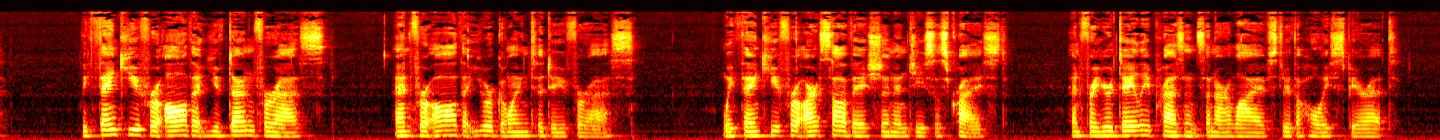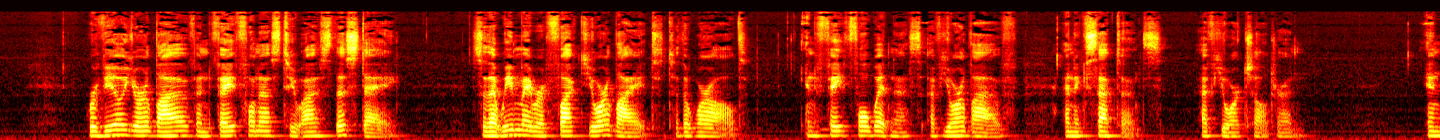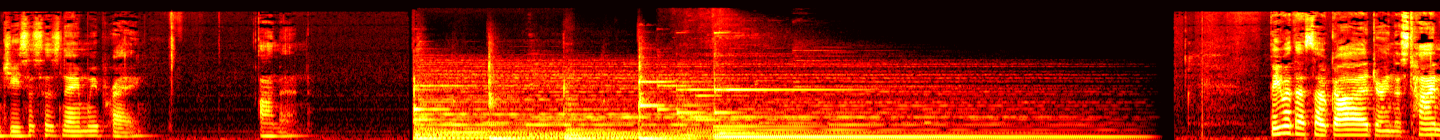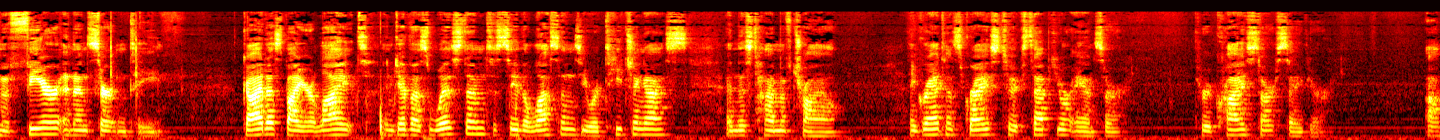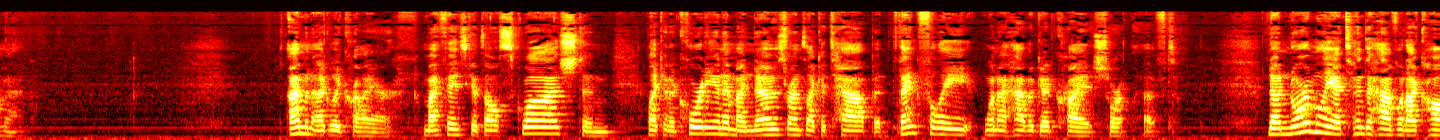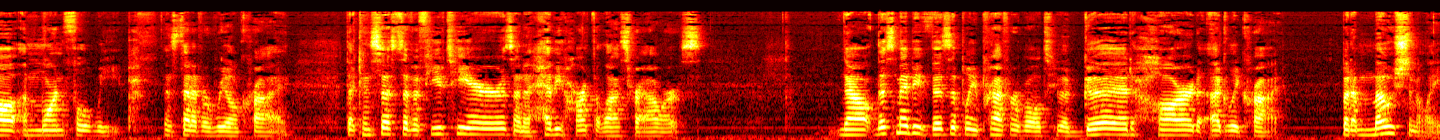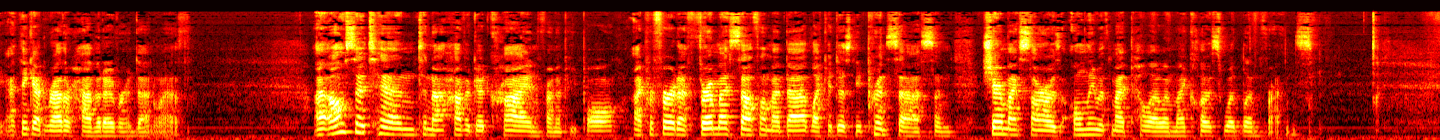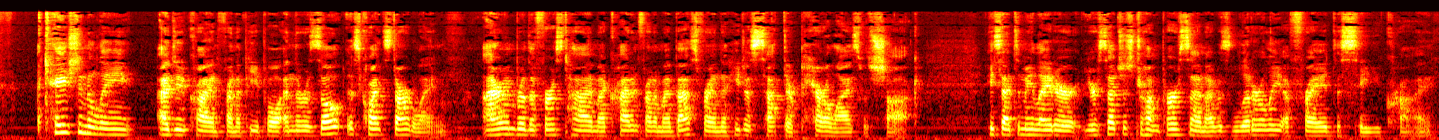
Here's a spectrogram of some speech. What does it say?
we thank you for all that you've done for us and for all that you are going to do for us. We thank you for our salvation in Jesus Christ and for your daily presence in our lives through the Holy Spirit. Reveal your love and faithfulness to us this day so that we may reflect your light to the world in faithful witness of your love and acceptance of your children. In Jesus' name we pray. Amen. Be with us, O God, during this time of fear and uncertainty. Guide us by your light and give us wisdom to see the lessons you are teaching us in this time of trial. And grant us grace to accept your answer through Christ our Savior. Amen. I'm an ugly crier. My face gets all squashed and like an accordion, and my nose runs like a tap, but thankfully, when I have a good cry, it's short lived. Now, normally I tend to have what I call a mournful weep instead of a real cry that consists of a few tears and a heavy heart that lasts for hours. Now, this may be visibly preferable to a good, hard, ugly cry, but emotionally, I think I'd rather have it over and done with. I also tend to not have a good cry in front of people. I prefer to throw myself on my bed like a Disney princess and share my sorrows only with my pillow and my close woodland friends. Occasionally, I do cry in front of people, and the result is quite startling. I remember the first time I cried in front of my best friend, and he just sat there paralyzed with shock. He said to me later, You're such a strong person, I was literally afraid to see you cry.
